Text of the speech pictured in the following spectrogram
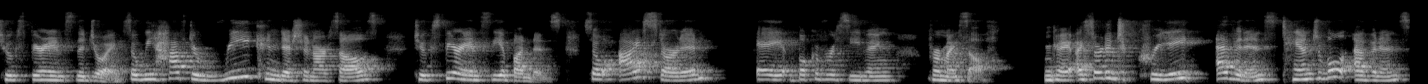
to experience the joy. So we have to recondition ourselves to experience the abundance. So I started a book of receiving for myself. Okay. I started to create evidence, tangible evidence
